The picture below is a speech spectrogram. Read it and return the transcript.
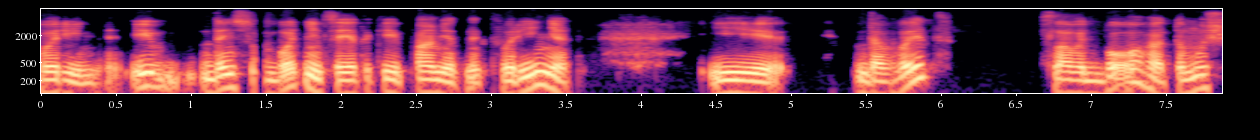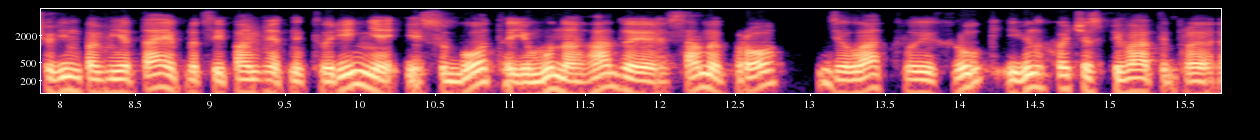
творіння. І День суботній це є такий пам'ятник творіння. І Давид славить Бога, тому що він пам'ятає про цей пам'ятник творіння, і субота йому нагадує саме про діла твоїх рук, і він хоче співати про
